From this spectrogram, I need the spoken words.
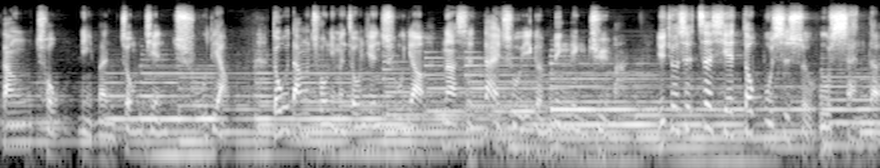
当从你们中间除掉。都当从你们中间除掉，那是带出一个命令句嘛？也就是这些都不是属乎神的。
